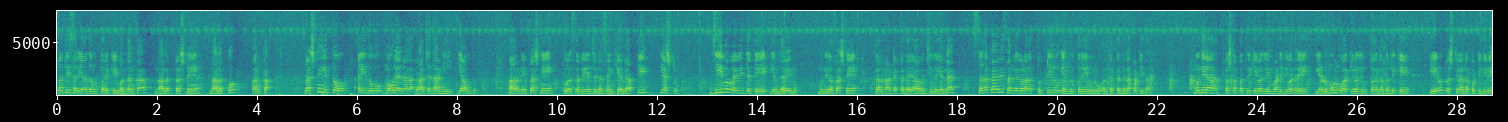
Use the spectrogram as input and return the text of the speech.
ಪ್ರತಿ ಸರಿಯಾದ ಉತ್ತರಕ್ಕೆ ಒಂದಂಕ ನಾಲ್ಕು ಪ್ರಶ್ನೆ, ನಾಲ್ಕು ಅಂಕ. ಪ್ರಶ್ನೆ ಇತ್ತು, ಐದು ಮೌರ್ಯರ ರಾಜಧಾನಿ ಯಾವುದು? ಆರನೇ ಪ್ರಶ್ನೆ, ಪುರಸಭೆಯ ಜನಸಂಖ್ಯೆಯ ವ್ಯಾಪ್ತಿ ಎಷ್ಟು? ಜೀವ ವೈವಿಧ್ಯತೆ ಎಂದರೇನು? ಮುಂದಿನ ಪ್ರಶ್ನೆ, ಕರ್ನಾಟಕದ ಯಾವ ಜಿಲ್ಲೆಯನ್ನು ಸಹಕಾರಿ ಸಂಘಗಳ ತೊಟ್ಟಿಲು ಎಂದು ಕರೆಯುವರು ಅಂತಕ್ಕದ್ದನ್ನು ಕೊಟ್ಟಿದ್ದಾರೆ ಮುಂದಿನ ಪ್ರಶ್ನೆ ಪತ್ರಿಕೆಗಳಲ್ಲಿ ಏನು ಮಾಡಿದ್ದೀವಿ ಅಂದರೆ ಎರಡು ಮೂರು ವಾಕ್ಯಗಳಲ್ಲಿ ಉತ್ತರವನ್ನು ಬರಲಿಕ್ಕೆ ಏಳು ಪ್ರಶ್ನೆಗಳನ್ನು ಕೊಟ್ಟಿದ್ದೀವಿ.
